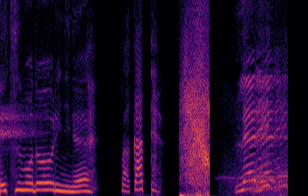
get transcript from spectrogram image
いつも通りにね分かってる Let it go!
